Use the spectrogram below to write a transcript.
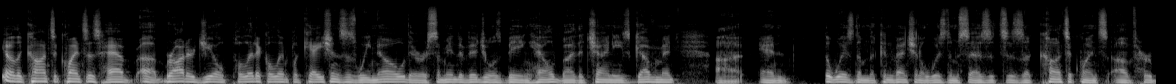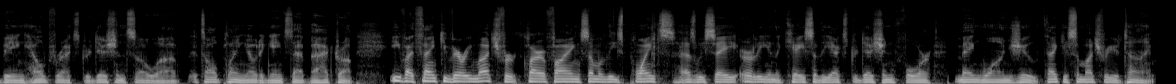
you know, the consequences have uh, broader geopolitical implications. As we know, there are some individuals being held by the Chinese government, uh, and the wisdom, the conventional wisdom says it's as a consequence of her being held for extradition. So uh, it's all playing out against that backdrop. Yves, I thank you very much for clarifying some of these points, as we say early in the case of the extradition for Meng Wanzhou. Thank you so much for your time.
